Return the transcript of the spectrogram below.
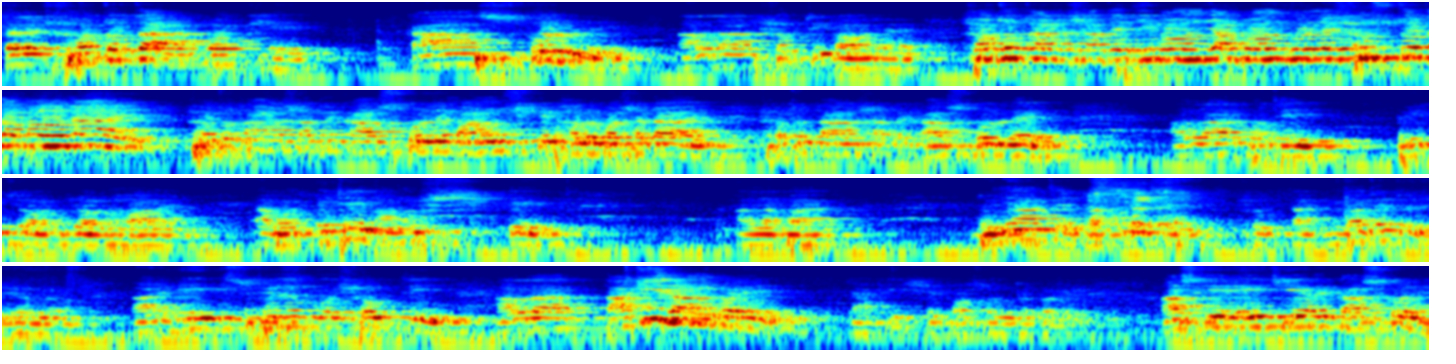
তাহলে সততার পক্ষে কাজ করলে আল্লাহর শক্তি পাওয়া যায়। সততার সাথে জীবন যাপন করলে সুস্থতা পাওয়া যায়। সততার সাথে কাজ করলে মানুষকে ভালোবাসা যায় সততার সাথে কাজ করলে আল্লাহর প্রতি প্রীতি অর্জন হয় এবং এটাই মানুষকে আল্লাহ দুনিয়াতে পাঠিয়েছেন তার ইবাদতের জন্য। আর এই স্ফুলিঙ্গ শক্তি আল্লাহ তাকেই দান করে, যাকেই সে পছন্দ করে। আজকে এই চেয়ারে কাজ করে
